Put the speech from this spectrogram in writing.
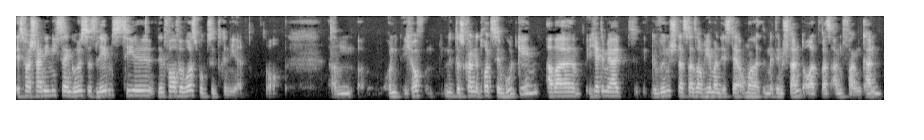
Ist wahrscheinlich nicht sein größtes Lebensziel, den VfL Wolfsburg zu trainieren. So. Ähm, und ich hoffe, das könnte trotzdem gut gehen, aber ich hätte mir halt gewünscht, dass das auch jemand ist, der auch mal mit dem Standort was anfangen kann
